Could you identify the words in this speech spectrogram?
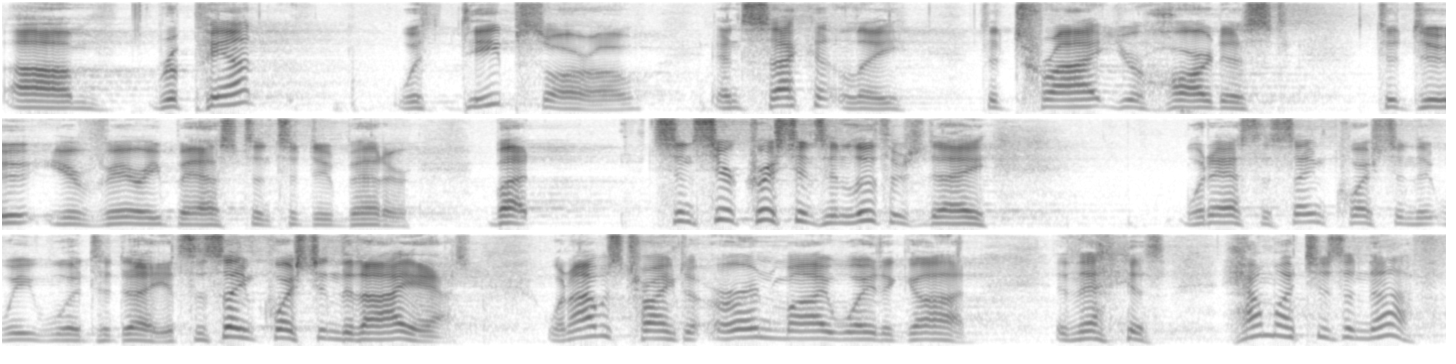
Um, repent with deep sorrow, and secondly, to try your hardest to do your very best and to do better. But sincere Christians in Luther's day would ask the same question that we would today. It's the same question that I asked when I was trying to earn my way to God, and that is, how much is enough?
